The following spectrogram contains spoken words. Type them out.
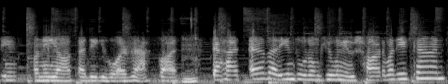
Szimfonia pedig Horzsákkal. Mm. Tehát ezzel indulunk június harmadikán.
